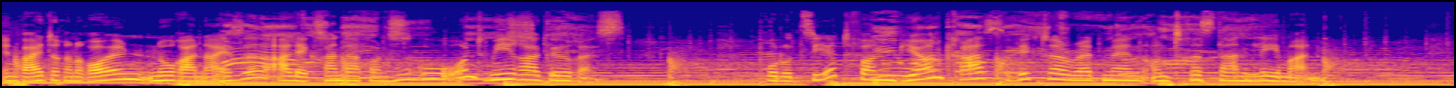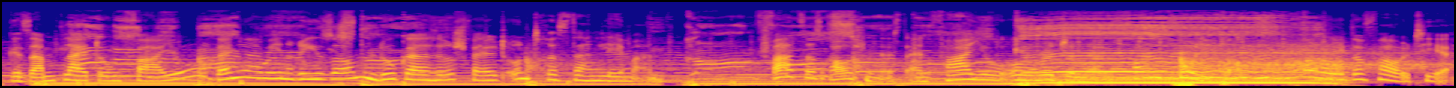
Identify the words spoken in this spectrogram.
In weiteren Rollen Nora Neise, Alexander von Hugo und Mira Göres. Produziert von Björn Krass, Victor Redman und Tristan Lehmann. Gesamtleitung Fayo, Benjamin Riesom, Luca Hirschfeld und Tristan Lehmann. Schwarzes Rauschen ist ein Fayo Original von Polydox. Follow the Faultier.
